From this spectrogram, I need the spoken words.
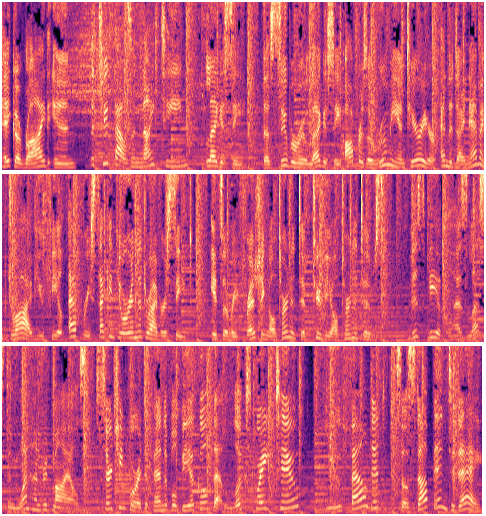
Take a ride in the 2019 Legacy. The Subaru Legacy offers a roomy interior and a dynamic drive you feel every second you're in the driver's seat. It's a refreshing alternative to the alternatives. This vehicle has less than 100 miles. Searching for a dependable vehicle that looks great too? You found it, so stop in today.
